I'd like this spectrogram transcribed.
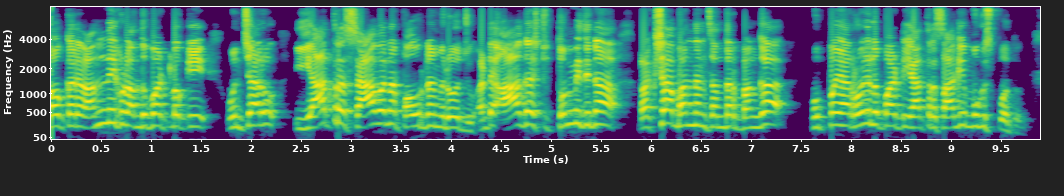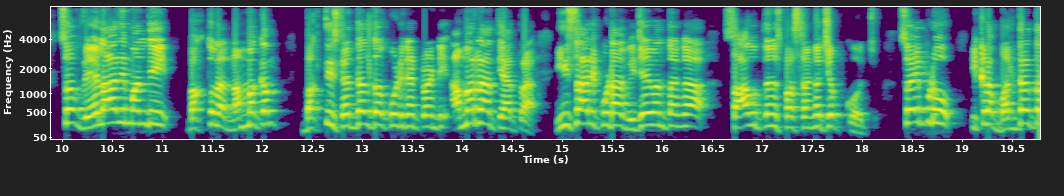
సౌకర్యాలు అన్ని కూడా అందుబాటులోకి ఉంచారు. ఈ యాత్ర శ్రావణ పౌర్ణమి రోజు అంటే ఆగస్టు తొమ్మిదిన రక్షాబంధన్ సందర్భంగా ముప్పై ఆరు రోజుల పాటు యాత్ర సాగి ముగిసిపోతుంది. సో వేలాది మంది భక్తుల నమ్మకం భక్తి శ్రద్ధలతో కూడినటువంటి అమర్నాథ్ యాత్ర ఈసారి కూడా విజయవంతంగా సాగుతుందని స్పష్టంగా చెప్పుకోవచ్చు. సో ఇప్పుడు ఇక్కడ భద్రత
